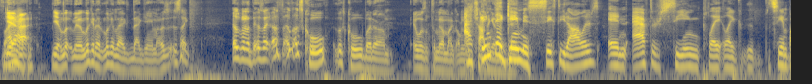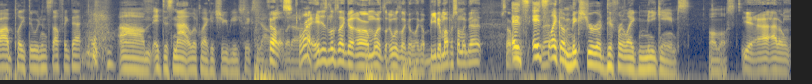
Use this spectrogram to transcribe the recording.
So yeah, I, yeah. Look, looking at looking at that game, I was it's like it was one of the, it was like it looks cool. It looks cool, but um, it wasn't something I'm like I'm I think that game is sixty dollars, and after seeing play like seeing Bob play through it and stuff like that, um, it does not look like it should be sixty dollars. Uh, Right, it just looks like a um, what it was like a like a beat 'em up or something like that. Something It's it's that- like a mixture of different like mini games almost. yeah, I, I don't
